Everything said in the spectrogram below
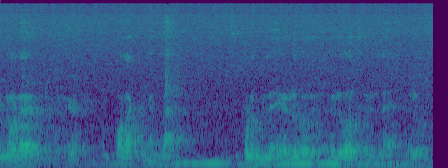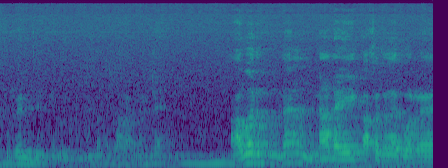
என்னோட பழக்கம் இல்லை. குடும்பில் எழுபது எழுபதுகளில் எழுபத்தி ரெண்டு பழக்கம் இல்லை அவர் தான் நடை கசகதை போடுற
